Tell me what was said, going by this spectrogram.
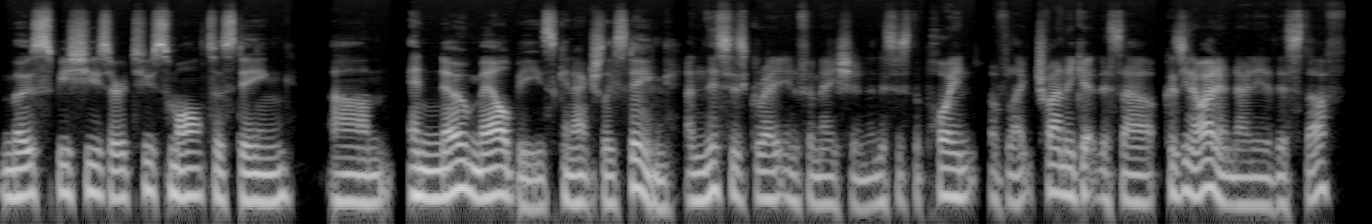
most species are too small to sting, um, and no male bees can actually sting. And this is great information. And this is the point of like trying to get this out. Because, you know, I don't know any of this stuff.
